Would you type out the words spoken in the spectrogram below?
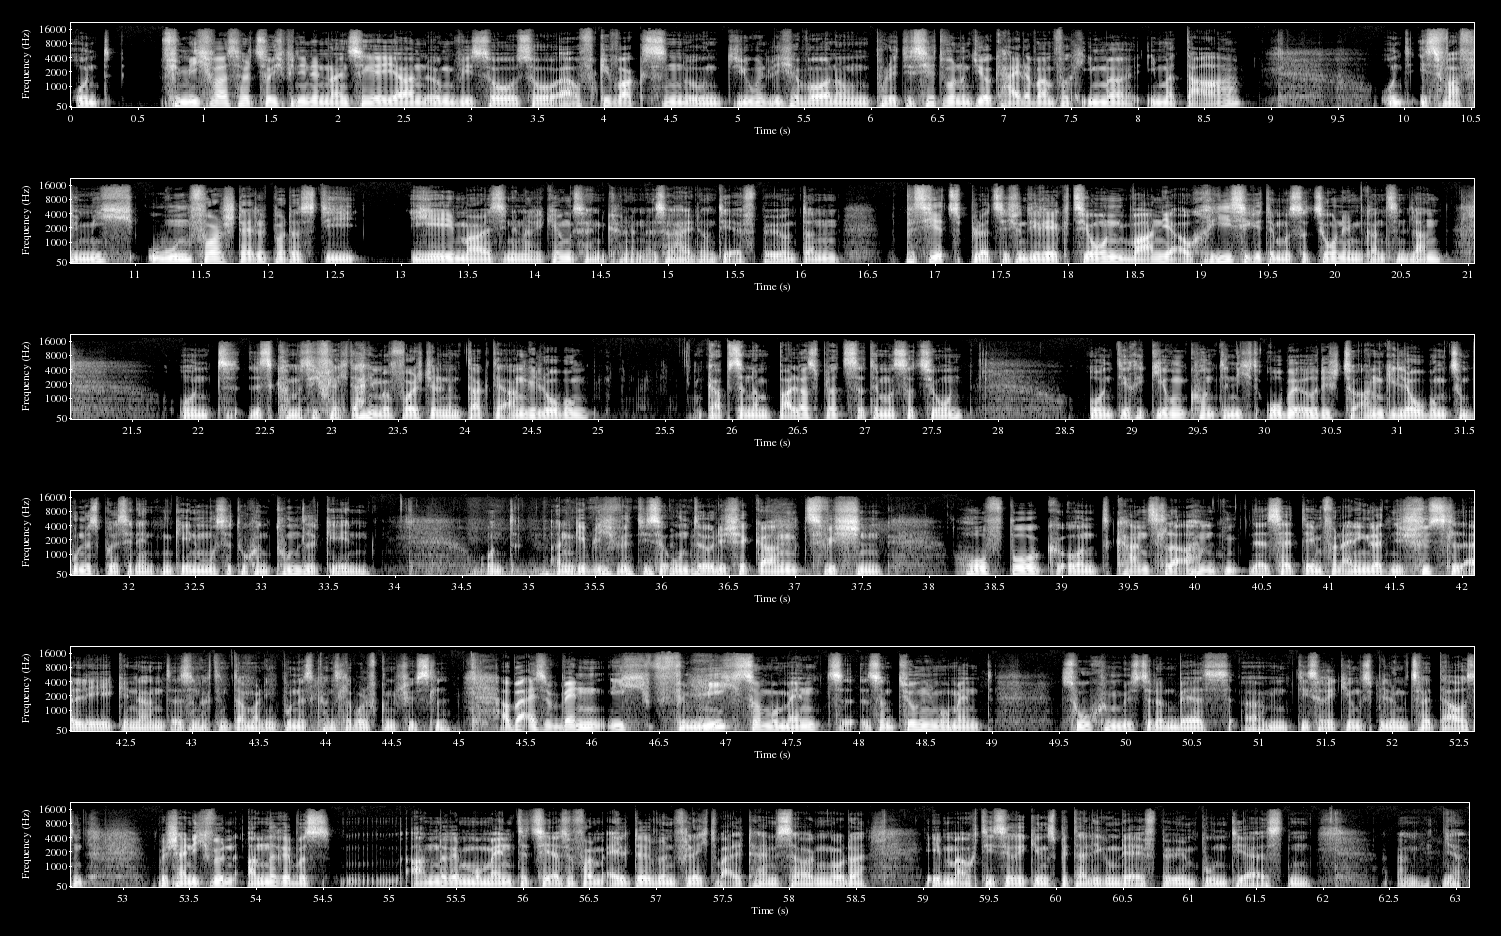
Und für mich war es halt so, ich bin in den 90er Jahren irgendwie so, so aufgewachsen und Jugendlicher worden und politisiert worden und Jörg Haider war einfach immer, immer da. Und es war für mich unvorstellbar, dass die jemals in einer Regierung sein können, also Haider und die FPÖ. Und dann passiert es plötzlich. Und die Reaktionen waren ja auch riesige Demonstrationen im ganzen Land. Und das kann man sich vielleicht auch nicht mehr vorstellen. Am Tag der Angelobung gab es dann am Ballhausplatz eine Demonstration. Und die Regierung konnte nicht oberirdisch zur Angelobung zum Bundespräsidenten gehen und musste durch einen Tunnel gehen. Und angeblich wird dieser unterirdische Gang zwischen Hofburg und Kanzleramt seitdem von einigen Leuten die Schüsselallee genannt, also nach dem damaligen Bundeskanzler Wolfgang Schüssel. Aber also wenn ich für mich so einen Moment, so einen Thüringen-Moment suchen müsste, dann wäre es ähm, diese Regierungsbildung 2000. Wahrscheinlich würden andere was, andere Momente, also vor allem Ältere würden vielleicht Waldheim sagen oder eben auch diese Regierungsbeteiligung der FPÖ im Bund, die ersten. Ähm, ja.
